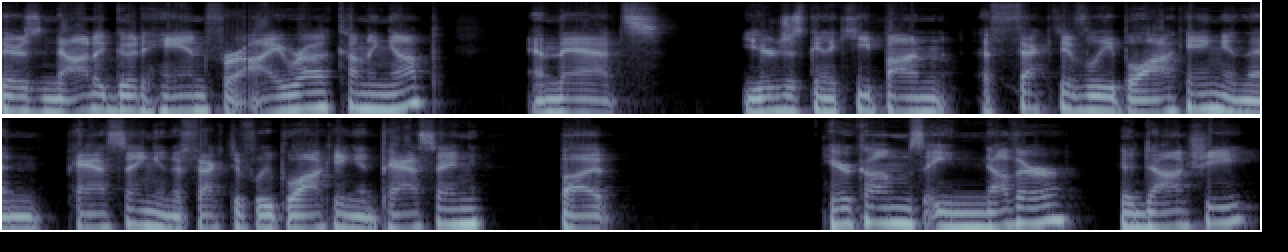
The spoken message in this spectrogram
there's not a good hand for Ira coming up, and that you're just going to keep on effectively blocking and then passing and effectively blocking and passing. But here comes another Kodachi,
